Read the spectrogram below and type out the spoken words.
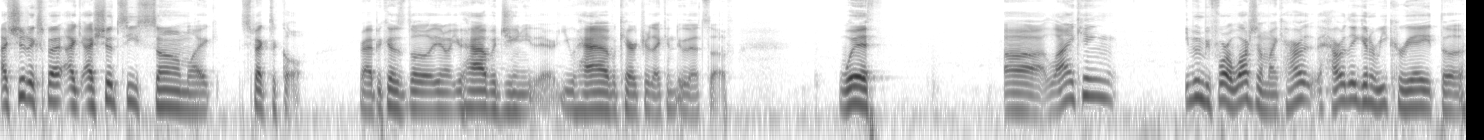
I should expect I, I should see some like spectacle, right? Because the you know you have a genie there, you have a character that can do that stuff. With uh Lion King, even before I watched it, I'm like how are, how are they gonna recreate the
